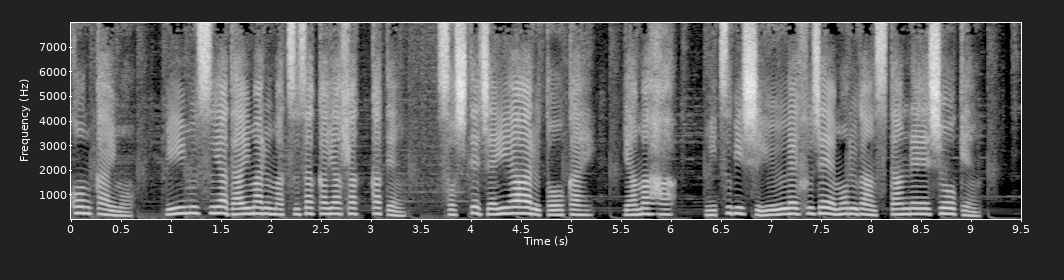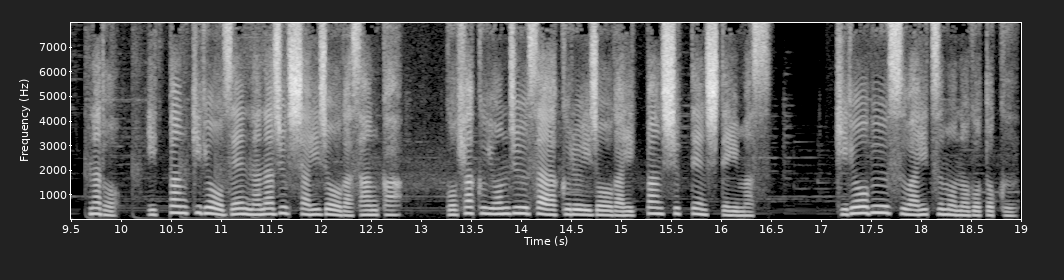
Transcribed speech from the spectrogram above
今回も、ビームスや大丸松坂屋百貨店、そして JR 東海、ヤマハ、三菱 UFJ モルガンスタンレー証券、など、一般企業全70社以上が参加、540サークル以上が一般出展しています。企業ブースはいつものごとく、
